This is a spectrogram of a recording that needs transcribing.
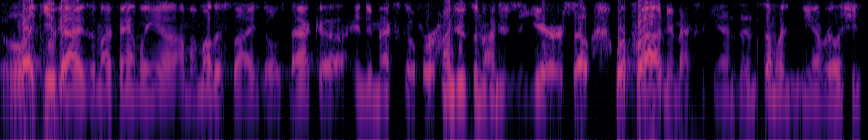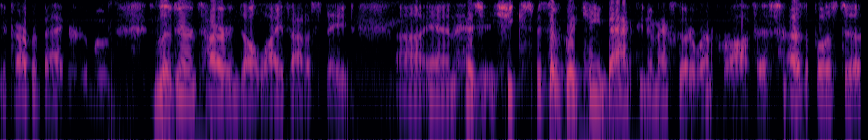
like you guys, and my family uh, on my mother's side goes back uh, in New Mexico for hundreds and hundreds of years. So we're proud New Mexicans. And someone, you know, really, she's a carpetbagger who moved, lived her entire adult life out of state uh, and has, she specifically came back to New Mexico to run for office, as opposed to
